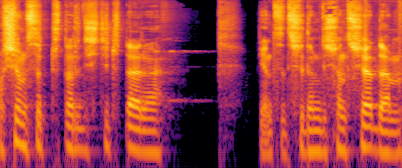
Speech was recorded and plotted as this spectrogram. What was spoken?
844. 577.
